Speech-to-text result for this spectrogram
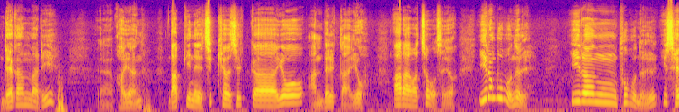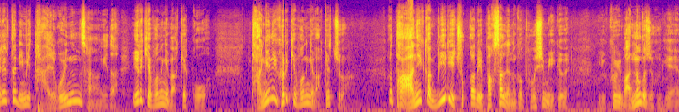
내가 한 말이 에, 과연 납기 내에 지켜질까요? 안 될까요? 알아맞혀 보세요. 이런 부분을 이런 부분을 이 세력들이 이미 다 알고 있는 상황이다. 이렇게 보는 게 맞겠고 당연히 그렇게 보는 게 맞겠죠. 다 아니까 미리 주가를 박살내는 거 보시면 이게 그게 맞는 거죠 그게.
